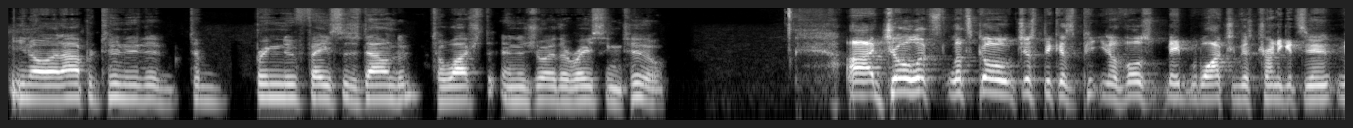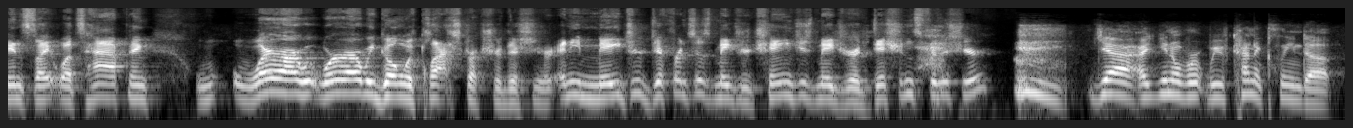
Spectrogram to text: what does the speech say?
you know an opportunity to, to bring new faces down to, to watch and enjoy the racing too. Uh, Joe, let's let's go. Just because you know those maybe watching this, trying to get some insight, what's happening? Where are where are we going with class structure this year? Any major differences, major changes, major additions for this year? yeah, you know we have kind of cleaned up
